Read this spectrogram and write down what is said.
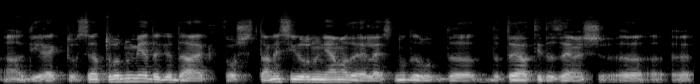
а, директор. Сега трудно ми е да гадая какво ще стане. Сигурно няма да е лесно да, да, да трябва ти да вземеш, а, а,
